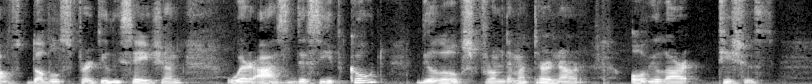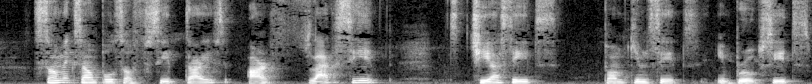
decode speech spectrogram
of double fertilization, whereas the seed coat develops from the maternal ovular tissues. Some examples of seed types are flax flaxseed, chia seeds, pumpkin seeds, improved seeds,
